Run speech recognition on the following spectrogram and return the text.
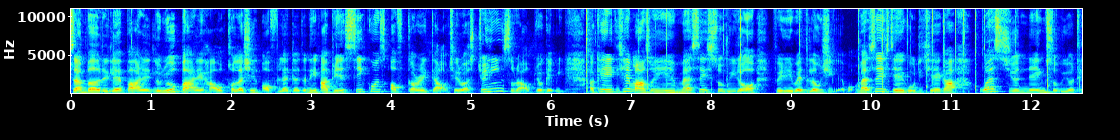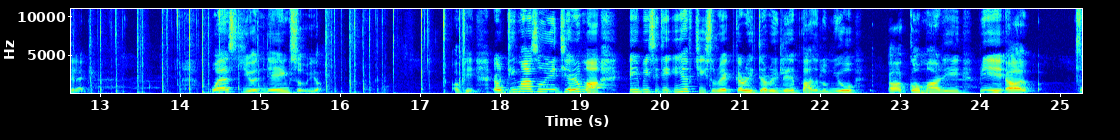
sample တွေလည်းပါတယ်လူမျိုးပါတဲ့ဟာကို collection of letter တနည်းအားဖြင့် sequence of character ကိုခြေတော့ string ဆိုတာကိုပြောခဲ့ပြီ okay ဒီချိန်မှာဆိုရင် message ဆိုပြီးတော့ variable တစ်လုံးရှိတယ်ပေါ့ message တွေကိုဒီချိန်က what's your name ဆိုပြီးတော့ထည့်လိုက်တယ် what's your name ဆိုပြီးတော့ okay အဲ့တော့ဒီမှာဆိုရင်ခြေတို့မှာ A B C D E F G ဆိုတဲ့ character တွေလည်းပါတယ်လို့မျိုးအာ comma တွေပြီးရင်အာဖု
